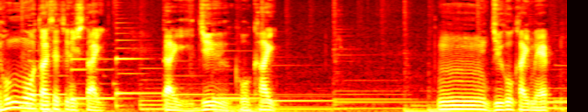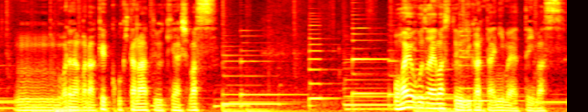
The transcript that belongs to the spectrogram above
本語を大切にしたい。第15回。うーん15回目。うーん我ながら結構来たなという気がします。おはようございます。という時間帯に今やっています。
